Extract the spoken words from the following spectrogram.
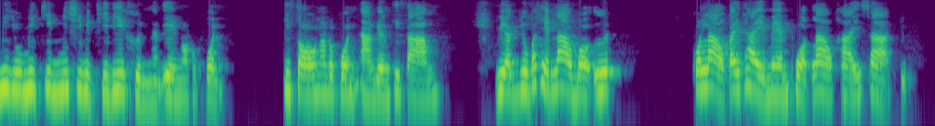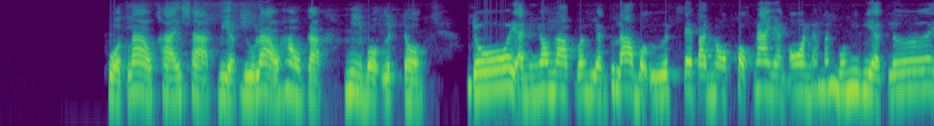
มีอยู่มีกินมีชีวิตที่ดีขึ้นนั่นเองเนาะทุกคน ที่สองนะทุกคน อ่าเรื่องที่สามเวียกอยู่ประเทศลาวบ่อึดคนลาวไปไทยแมนพวกลาวขายชาติอยู่พวกลาวขายชาติเวียกอยู่ลาวเฮาก็ มีบ่ออึดดอก โดยอันนี้ยอมรับว่าเวียกอยู่ลาบ่ออึดแต่บ้านนอกขอกหน้าอย่างอ่อนนะมันบ่มีเวียกเลย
